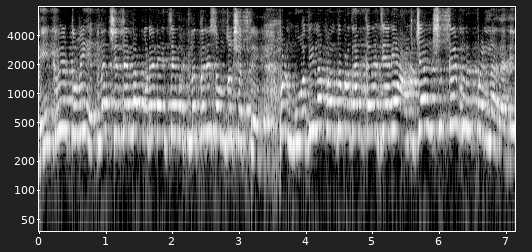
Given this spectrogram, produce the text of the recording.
एक वेळ तुम्ही एकनाथ शिंदेना पुढे न्यायचे म्हटलं तरी समजू शकते. पण मोदीला पंतप्रधान करायचे आयुष्यात काय फरक पडणार आहे?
